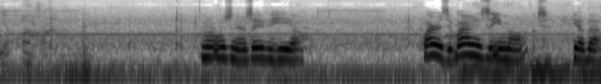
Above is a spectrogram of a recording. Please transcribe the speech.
Yeah. Oh. No, it wasn't. It was over here. Where is it? Where is it you marked? Yeah, there.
